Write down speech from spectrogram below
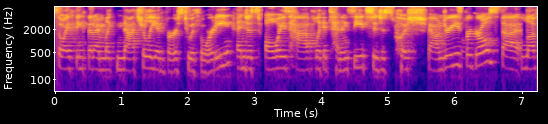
So I think that I'm like naturally adverse to authority and just always have like a tendency to just push boundaries. For girls that love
